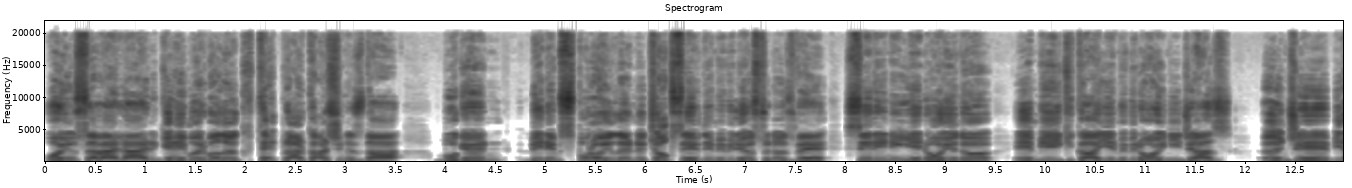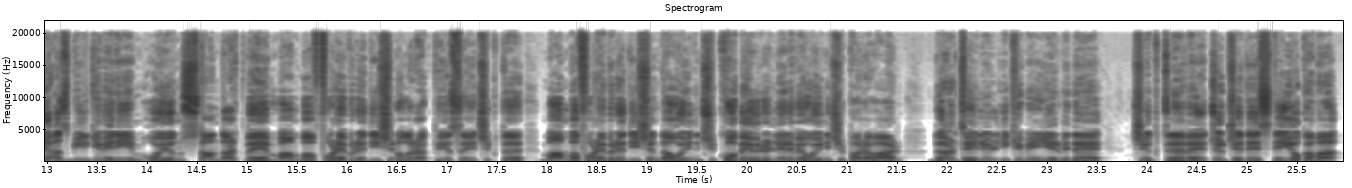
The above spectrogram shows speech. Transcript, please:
Oyun severler Gamer Balık tekrar karşınızda. Bugün benim spor oyunlarını çok sevdiğimi biliyorsunuz ve serinin yeni oyunu NBA 2K21'i oynayacağız. Önce biraz bilgi vereyim. Oyun standart ve Mamba Forever Edition olarak piyasaya çıktı. Mamba Forever Edition'da oyun içi Kobe ürünleri ve oyun içi para var. 4 Eylül 2020'de çıktı ve Türkçe desteği yok ama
